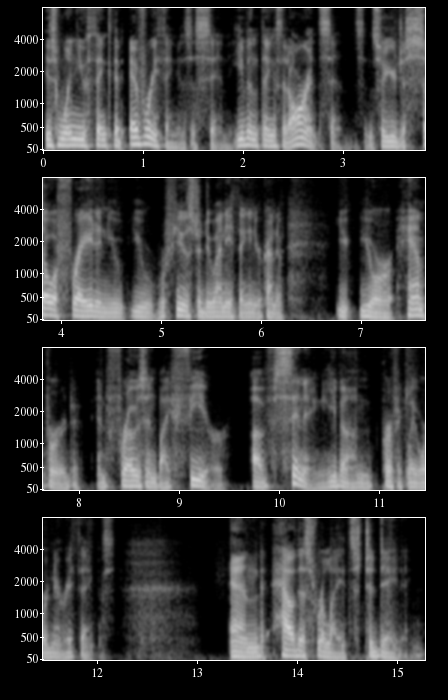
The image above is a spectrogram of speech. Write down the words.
is when you think that everything is a sin, even things that aren't sins. And so you're just so afraid and you, you refuse to do anything and you're kind of, you, you're hampered and frozen by fear of sinning, even on perfectly ordinary things. And how this relates to dating.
